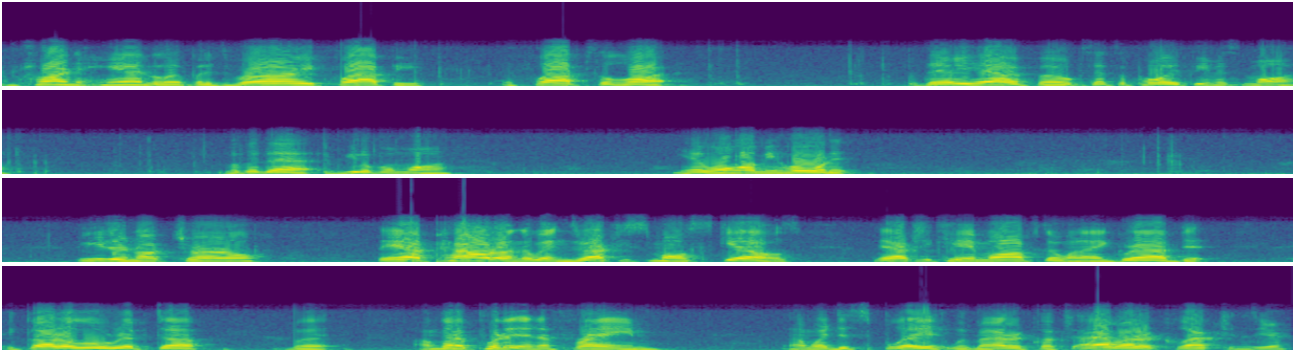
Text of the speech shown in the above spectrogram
I'm trying to handle it, but it's very flappy. It flaps a lot. But there you have it, folks. That's a polyphemus moth. Look at that. Beautiful moth. Yeah, it won't let me hold it. These are nocturnal. They have powder on the wings. They're actually small scales. They actually came off, though, when I grabbed it. It got a little ripped up, but I'm going to put it in a frame. I'm going to display it with my other collection. I have other collections here.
